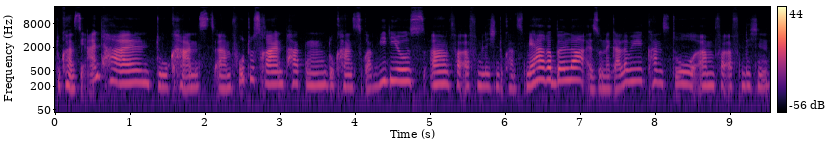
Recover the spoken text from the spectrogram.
Du kannst die einteilen, du kannst ähm, Fotos reinpacken, du kannst sogar Videos äh, veröffentlichen, du kannst mehrere Bilder, also eine Gallery kannst du ähm, veröffentlichen.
